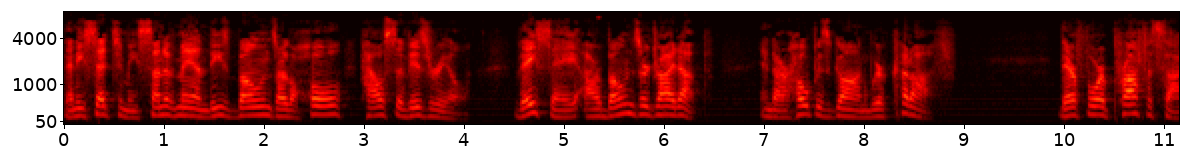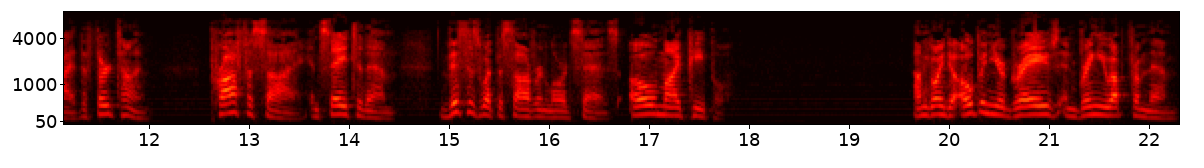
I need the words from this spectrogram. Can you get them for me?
Then he said to me, Son of man, these bones are the whole house of Israel. They say, Our bones are dried up, and our hope is gone. We're cut off. Therefore prophesy, the third time. Prophesy and say to them, This is what the sovereign Lord says, O my people. I'm going to open your graves and bring you up from them.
